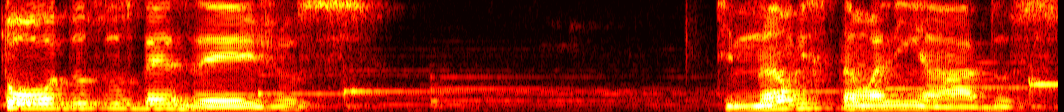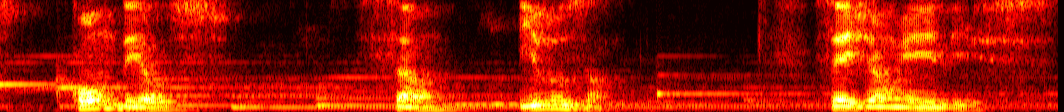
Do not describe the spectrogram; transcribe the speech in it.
todos os desejos que não estão alinhados com Deus são ilusão. Sejam eles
